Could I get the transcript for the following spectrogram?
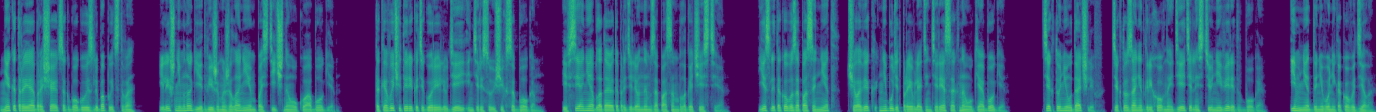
Некоторые обращаются к Богу из любопытства, и лишь немногие движимы желанием постичь науку о Боге. Таковы четыре категории людей, интересующихся Богом, и все они обладают определенным запасом благочестия. Если такого запаса нет, человек не будет проявлять интереса к науке о Боге. Те, кто неудачлив, те, кто занят греховной деятельностью, не верят в Бога. Им нет до него никакого дела.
